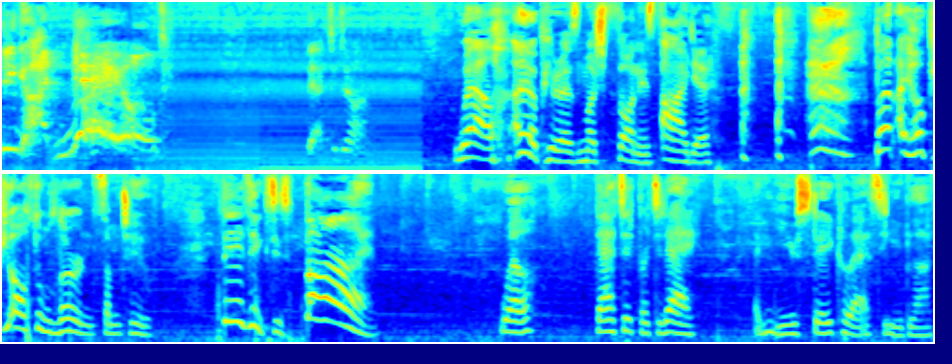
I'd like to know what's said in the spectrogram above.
She got nailed! Back to Don. Well, I hope you had as much fun as I did. but I hope you also learned some too. Physics is fun! Well, that's it for today. And you stay classy, E-Block.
